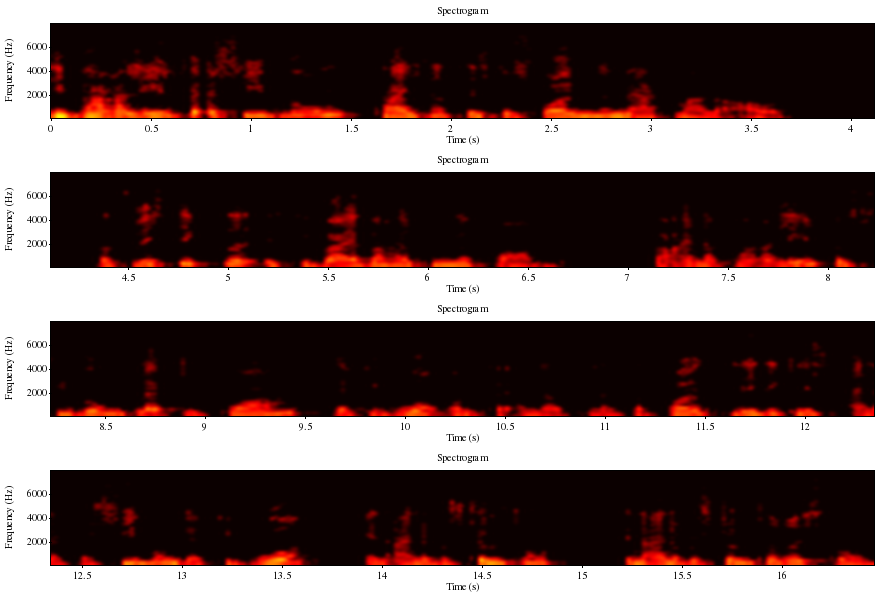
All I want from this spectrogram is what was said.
Die Parallelverschiebung zeichnet sich durch folgende Merkmale aus. Das Wichtigste ist die Beibehaltung der Form. Bei einer Parallelverschiebung bleibt die Form der Figur unverändert und es erfolgt lediglich eine Verschiebung der Figur in eine, in eine bestimmte Richtung,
